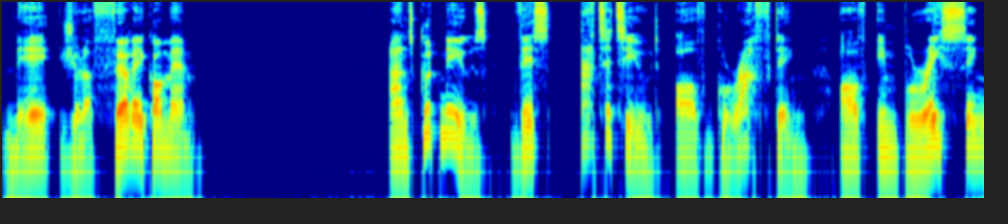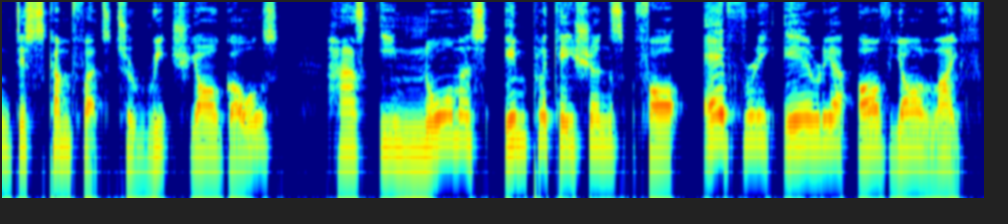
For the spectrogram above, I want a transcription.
mais je le ferai quand même. And good news, this attitude of grafting, of embracing discomfort to reach your goals, has enormous implications for every area of your life.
